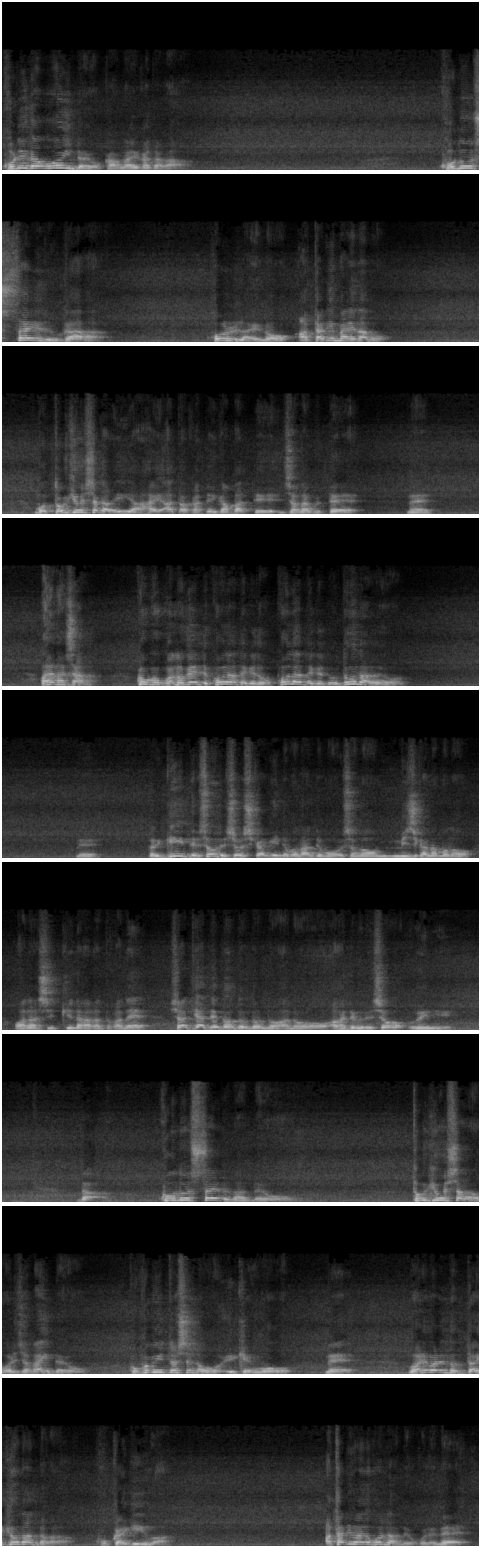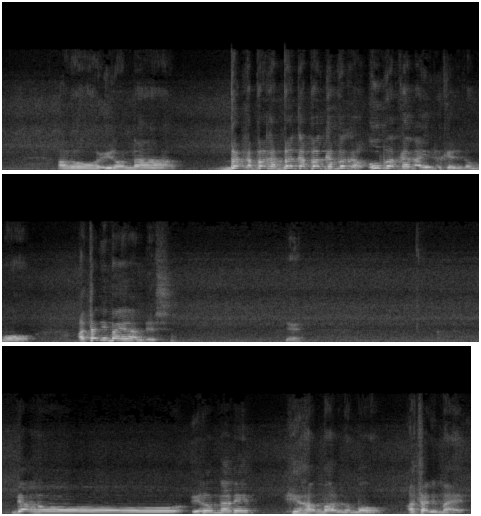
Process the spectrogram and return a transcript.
これが多いんだよ考え方が。このスタイルが本来の当たり前なの。もう投票したからいいや。はいあとは勝手に頑張ってじゃなくてね。あやまさんこここの件でこうなんだけどこうなんだけどどうなのよ。ね。だ議員ってそうでしょ市会議員でも何でもその身近なものをお話聞きながらとかね。シャンティやってどんどんどんどんあの上がっていくでしょ。上に。だこのスタイルなんだよ。投票したら終わりじゃないんだよ。国民としての意見をね我々の代表なんだから国会議員は。当たり前のことなんだよこれね。あのいろんなバカバカバカバカバカ大バカがいるけれども当たり前なんです、ね、であのいろんなね批判もあるのも当たり前。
